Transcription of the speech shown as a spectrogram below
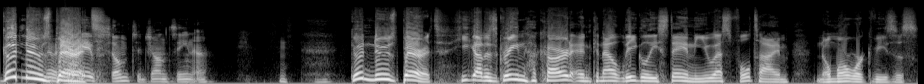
good news, No, she Barrett. gave some to John Cena. Good news, Barrett. He got his green card and can now legally stay in the U.S. full time. No more work visas.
